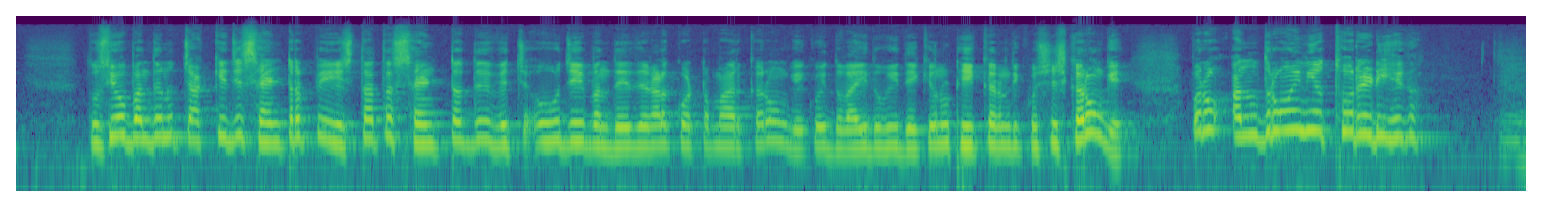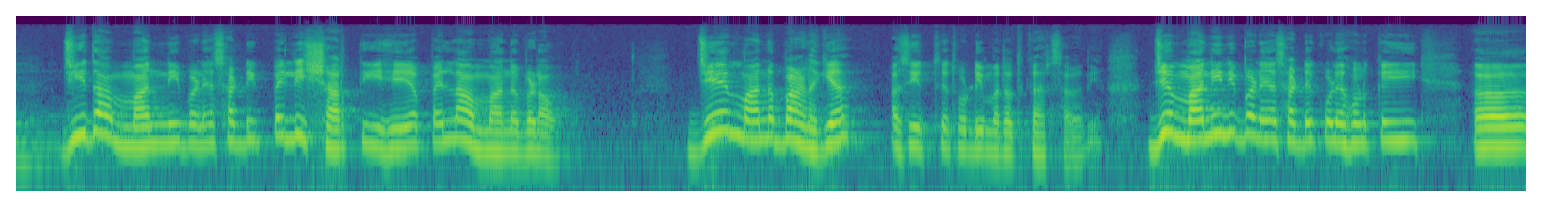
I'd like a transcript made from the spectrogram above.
ਤੁਸੀਂ ਉਹ ਬੰਦੇ ਨੂੰ ਚੱਕ ਕੇ ਜੇ ਸੈਂਟਰ ਭੇਜਤਾ ਤਾਂ ਸੈਂਟਰ ਦੇ ਵਿੱਚ ਉਹ ਜੇ ਬੰਦੇ ਦੇ ਨਾਲ ਕੁੱਟਮਾਰ ਕਰੋਗੇ, ਕੋਈ ਦਵਾਈ ਦੁਵਾਈ ਦੇ ਕੇ ਉਹਨੂੰ ਠੀਕ ਕਰਨ ਦੀ ਕੋਸ਼ਿਸ਼ ਕਰੋਗੇ, ਪਰ ਉਹ ਅੰਦਰੋਂ ਹੀ ਨਹੀਂ ਉੱਥੋਂ ਰੈਡੀ ਹੈਗਾ। ਜਿਹਦਾ ਮਨ ਨਹੀਂ ਬਣਿਆ, ਸਾਡੀ ਪਹਿਲੀ ਸ਼ਰਤ ਇਹ ਆ, ਪਹਿਲਾਂ ਮਨ ਬਣਾਓ। ਜੇ ਮਨ ਬਣ ਗਿਆ, ਅਸੀਂ ਉੱਥੇ ਤੁਹਾਡੀ ਮਦਦ ਕਰ ਸਕਦੇ ਹਾਂ। ਜੇ ਮਨ ਹੀ ਨਹੀਂ ਬਣਿਆ ਸਾਡੇ ਕੋਲੇ, ਹੁਣ ਕਈ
